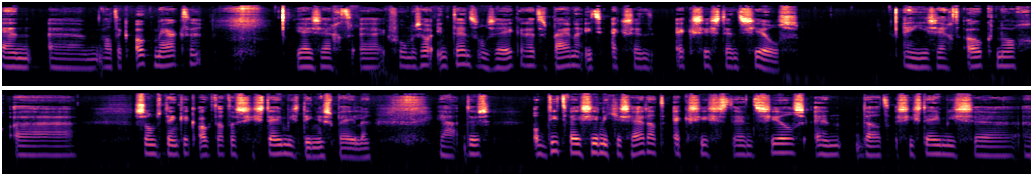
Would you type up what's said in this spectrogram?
En um, wat ik ook merkte, jij zegt, uh, ik voel me zo intens onzeker. Het is bijna iets existentieels. En je zegt ook nog, uh, soms denk ik ook dat er systemisch dingen spelen. Ja, dus op die twee zinnetjes, hè, dat existentieels en dat systemische uh,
